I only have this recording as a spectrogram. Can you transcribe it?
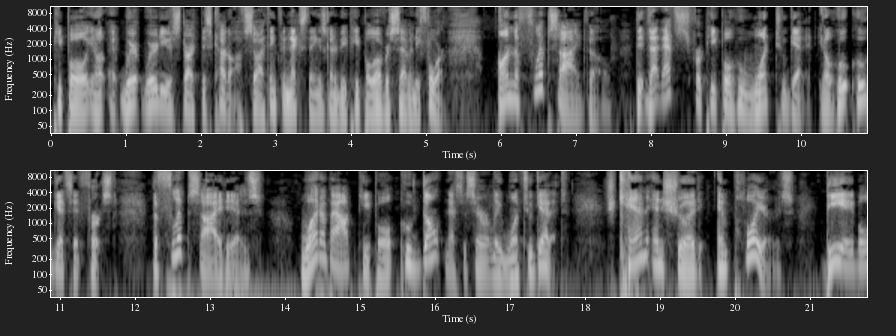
people, you know, eh, where, where do you start this cutoff? So I think the next thing is going to be people over 74. On the flip side, though, that, that's for people who want to get it. You know, who, who gets it first? The flip side is, what about people who don't necessarily want to get it? Can and should employers be able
